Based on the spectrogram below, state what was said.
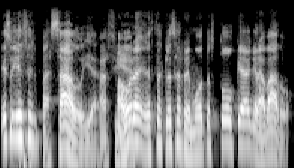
Eso ya es el pasado ya. Así Ahora es. en estas clases remotas todo queda grabado.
